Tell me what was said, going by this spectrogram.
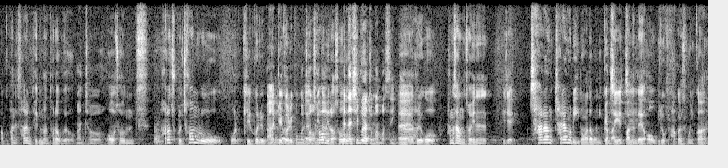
아까 봤는데 사람이 되게 많더라고요 많죠. 어, 전 하라주쿠를 처음으로 월- 길거리를 아 보는 길거리 본건 네, 처음이다. 처음이라서 맨날 시부야 쪽만 봤으니까. 네, 그리고 항상 저희는 이제 차량 차량으로 이동하다 보니까 그치, 많이 못 그치. 봤는데 어 이렇게 가까이서 보니까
